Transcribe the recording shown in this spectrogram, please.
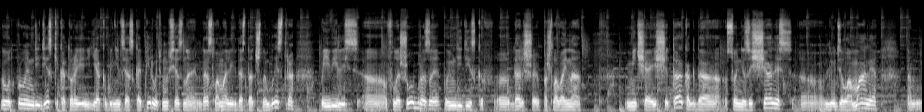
Ну вот про MD-диски, которые якобы нельзя скопировать, мы все знаем. Да? Сломали их достаточно быстро. Появились э, флеш-образы у MD-дисков. Э, дальше пошла война меча и щита, когда Sony защищались, э, люди ломали. Там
